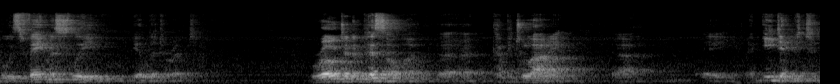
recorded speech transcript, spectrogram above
who was famously illiterate, wrote an epistle, a, a, a capitulary, uh, a, an edict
